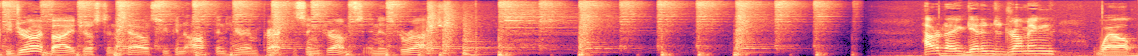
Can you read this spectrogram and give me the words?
If you drive by Justin's house, you can often hear him practicing drums in his garage. How did I get into drumming? Well,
